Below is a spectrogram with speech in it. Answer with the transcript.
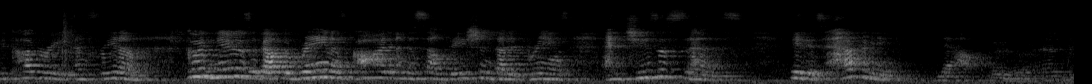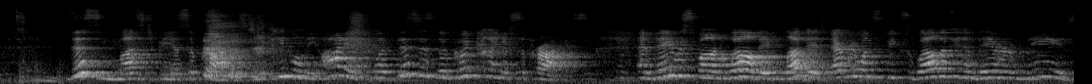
recovery and freedom. Good news about the reign of God and the salvation that it brings. And Jesus says, it is happening. This must be a surprise to the people in the audience, but this is the good kind of surprise. And they respond well, they love it. Everyone speaks well of him. They are amazed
